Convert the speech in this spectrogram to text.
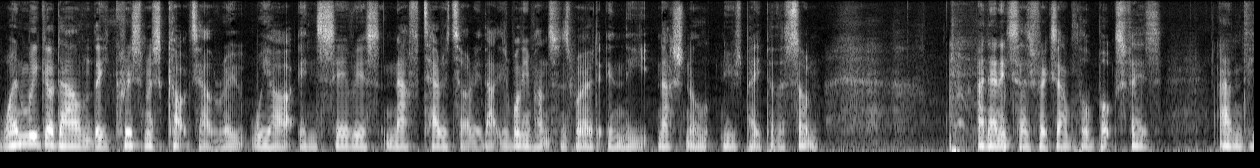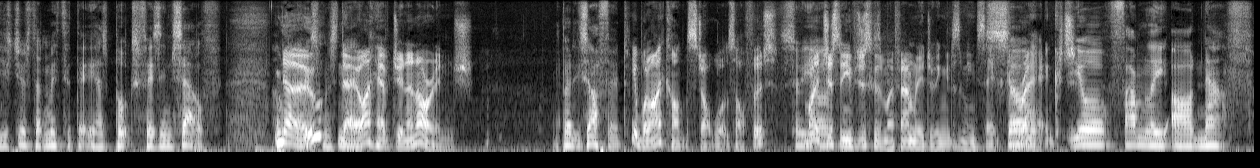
When we go down the Christmas cocktail route, we are in serious naff territory. That is William Hanson's word in the national newspaper, The Sun. And then it says, for example, Bucks Fizz. And he's just admitted that he has Bucks Fizz himself. No, no, I have gin and orange. But it's offered. Yeah, well, I can't stop what's offered. So you're- just just because my family are doing it doesn't mean say it's so correct. your family are naff.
